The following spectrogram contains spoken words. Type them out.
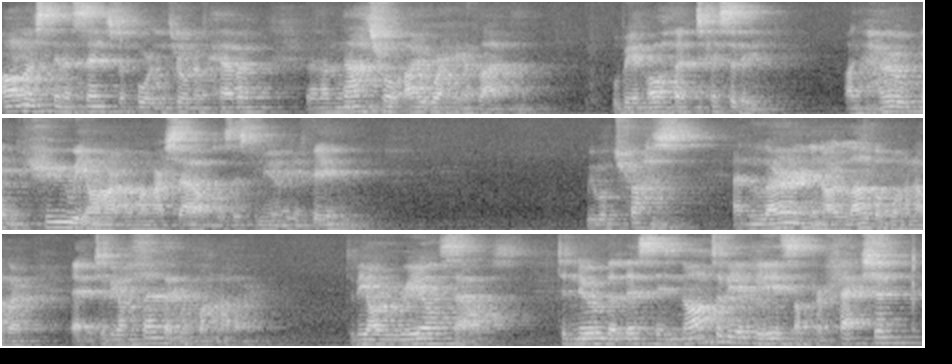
honest in a sense before the throne of heaven, then a natural outworking of that will be an authenticity on how and who we are among ourselves as this community of faith. We will trust and learn in our love of one another uh, to be authentic with one another, to be our real selves, to know that this is not to be a place of perfection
